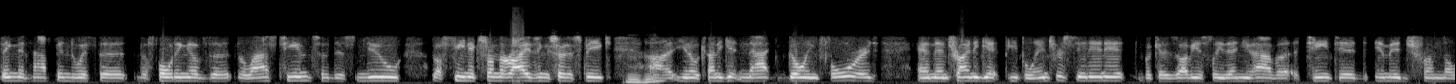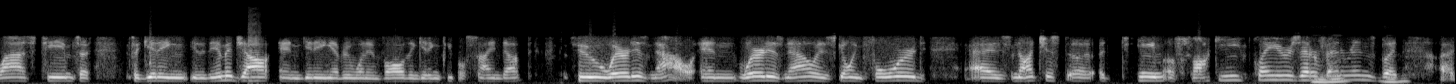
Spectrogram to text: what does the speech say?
thing that happened with the the folding of the the last team to this new phoenix from the rising, so to speak. Mm-hmm. Uh, you know, kind of getting that going forward, and then trying to get people interested in it because obviously then you have a, a tainted image from the last team to to getting you know the image out and getting everyone involved and getting people signed up to where it is now. And where it is now is going forward as not just a, a team of hockey players that are mm-hmm. veterans, but mm-hmm. a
